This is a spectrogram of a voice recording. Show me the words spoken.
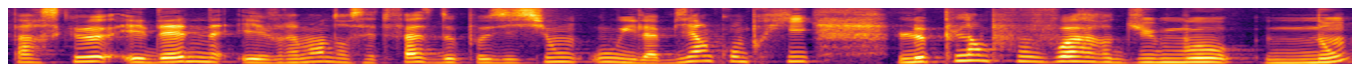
parce que Eden est vraiment dans cette phase d'opposition où il a bien compris le plein pouvoir du mot non.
